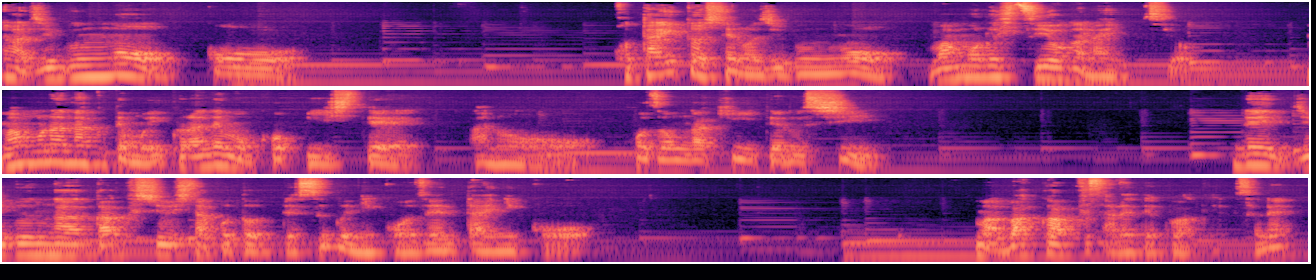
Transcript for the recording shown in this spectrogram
だから自分を、こう、個体としての自分を守る必要がないんですよ。守らなくてもいくらでもコピーして、あの、保存が効いてるし、で、自分が学習したことってすぐにこう全体にこうまあ、バックアップされていくわけですよね。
